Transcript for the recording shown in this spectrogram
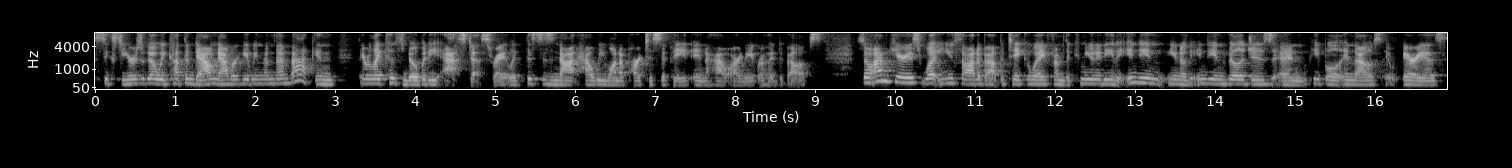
60 years ago, we cut them down. Now we're giving them them back. And they were like, because nobody asked us, right? Like, this is not how we want to participate in how our neighborhood develops. So I'm curious what you thought about the takeaway from the community, the Indian, you know, the Indian villages and people in those areas.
